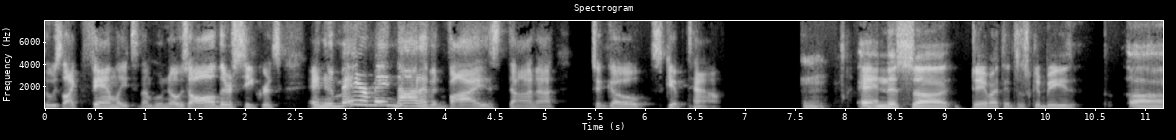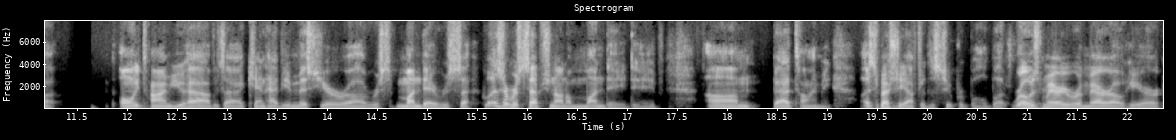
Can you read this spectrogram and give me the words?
who's like family to them, who knows all their secrets, and who may or may not have advised Donna to go skip town. Mm. And this, uh, Dave, I think this could be uh, only time you have because I can't have you miss your uh, Monday reception. Who has a reception on a Monday, Dave? Um, bad timing, especially after the Super Bowl. But Rosemary Romero here.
